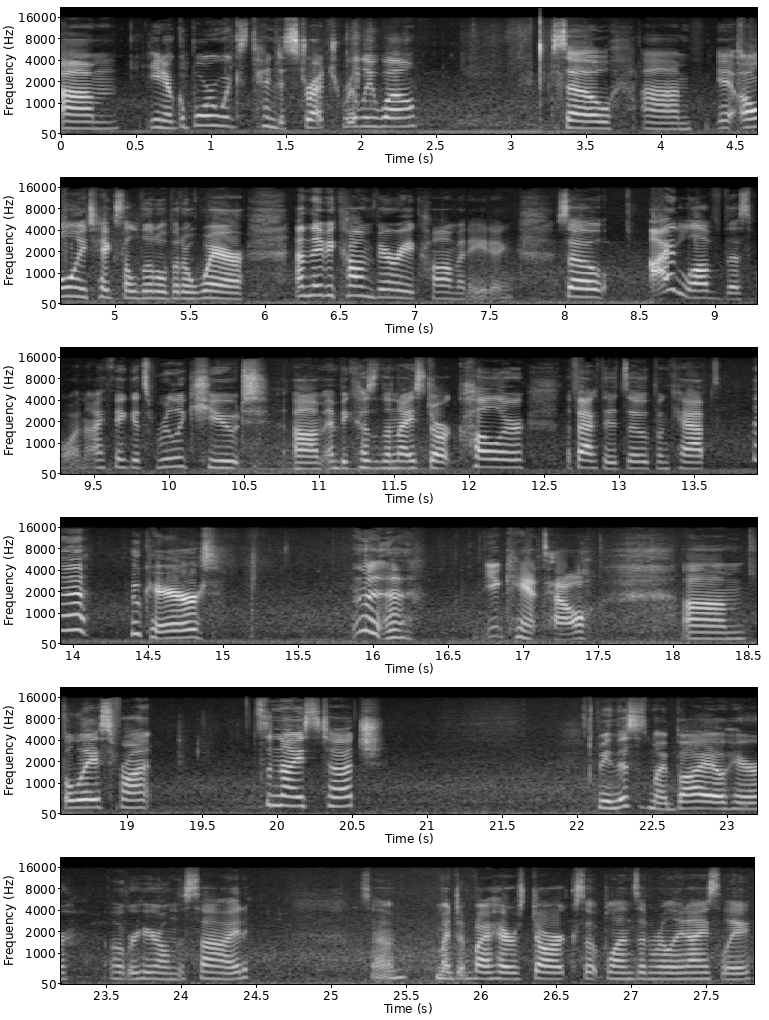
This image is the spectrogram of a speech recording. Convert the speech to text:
Um, you know, Gabor wigs tend to stretch really well. So um, it only takes a little bit of wear and they become very accommodating. So I love this one. I think it's really cute. Um, and because of the nice dark color, the fact that it's open capped, eh, who cares? Eh, you can't tell. Um, the lace front, it's a nice touch. I mean, this is my bio hair over here on the side. So my bio hair is dark, so it blends in really nicely.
